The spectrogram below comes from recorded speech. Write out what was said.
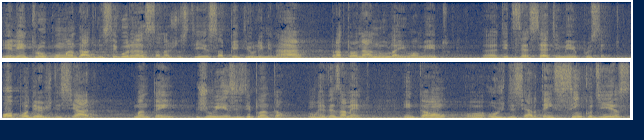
Ele entrou com um mandado de segurança na justiça, pediu liminar para tornar nula aí o aumento uh, de 17,5%. O Poder Judiciário mantém juízes de plantão, num revezamento. Então, o, o judiciário tem cinco dias,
